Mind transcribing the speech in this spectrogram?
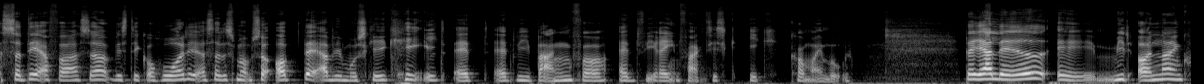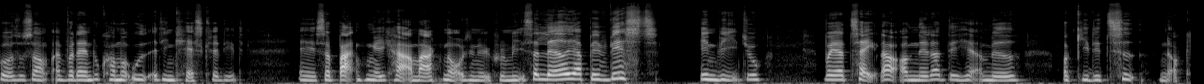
så derfor, så hvis det går hurtigere, så er det som om, så opdager vi måske ikke helt, at, at vi er bange for, at vi rent faktisk ikke kommer i mål. Da jeg lavede øh, mit online-kursus om, at hvordan du kommer ud af din kaskredit, øh, så banken ikke har magten over din økonomi, så lavede jeg bevidst en video, hvor jeg taler om netop det her med at give det tid nok.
